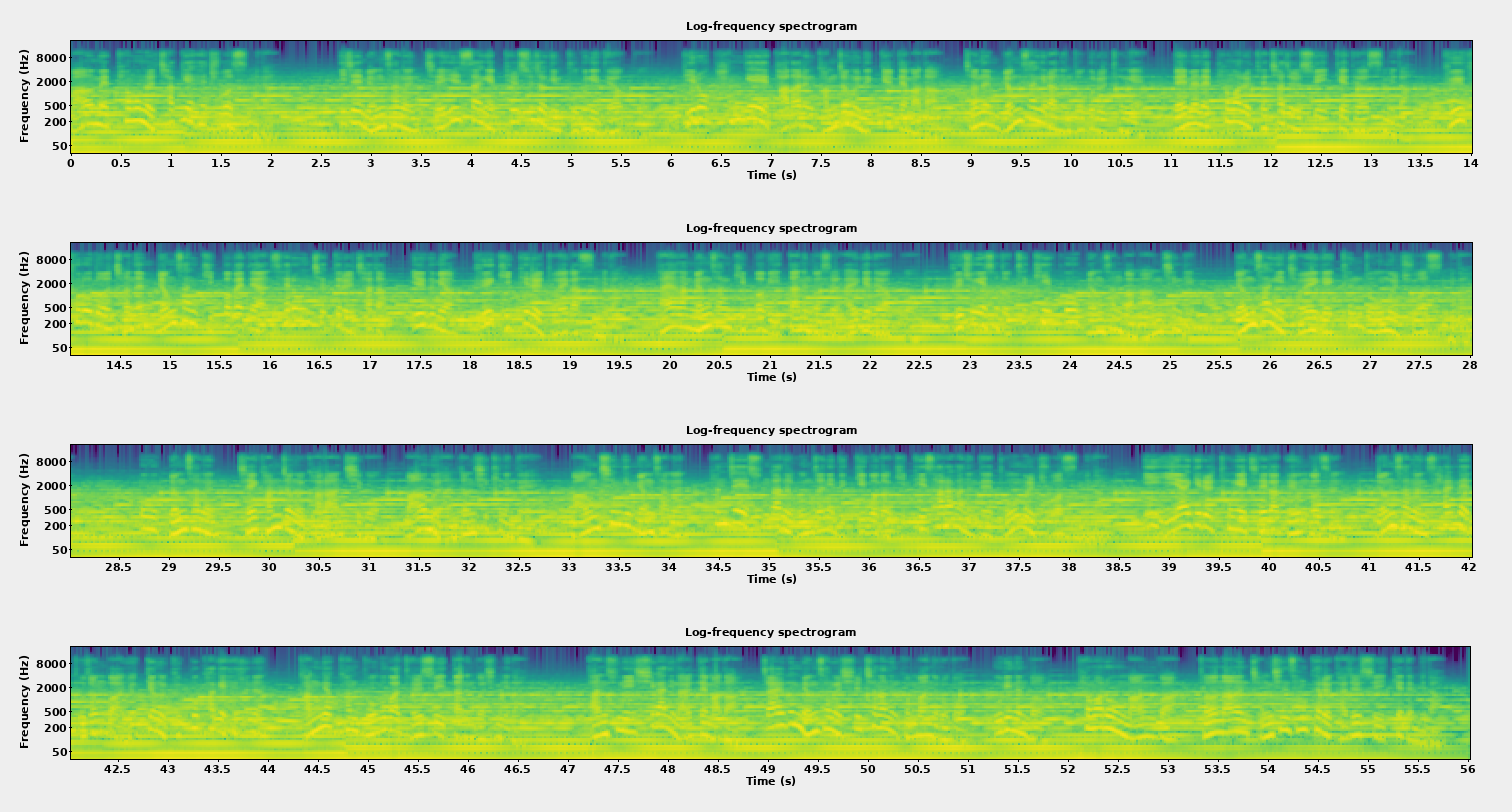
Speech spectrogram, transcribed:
마음의 평온을 찾게 해주었습니다. 이제 명상은 제 일상의 필수적인 부분이 되었고 비록 한계의 다다른 감정을 느낄 때마다 저는 명상이라는 도구를 통해 내면의 평화를 되찾을 수 있게 되었습니다. 그 후로도 저는 명상 기법에 대한 새로운 책들을 찾아 읽으며 그 깊이를 더해갔습니다. 다양한 명상 기법이 있다는 것을 알게 되었고 그 중에서도 특히 호흡 명상과 마음 챙김 명상이 저에게 큰 도움을 주었습니다. 호흡 명상은 제 감정을 가라앉히고 마음을 안정시키는데 마음 챙김 명상은 현재의 순간을 온전히 느끼고 더 깊이 살아가는 데 도움을 주었습니다. 이 이야기를 통해 제가 배운 것은 명상은 삶의 도전과 역경을 극복하게 해주는 강력한 도구가 될 수 있다는 것입니다. 단순히 시간이 날 때마다 짧은 명상을 실천하는 것만으로도 우리는 더 평화로운 마음과 더 나은 정신 상태를 가질 수 있게 됩니다.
